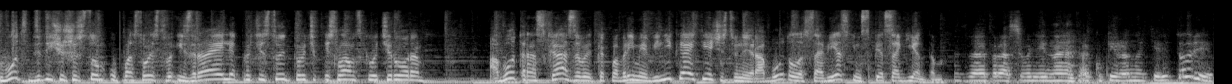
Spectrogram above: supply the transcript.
вот в 2006-м у посольства Израиля протестует против исламского террора. А вот рассказывает, как во время Великой Отечественной работала советским спецагентом. Забрасывали на оккупированную территорию,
